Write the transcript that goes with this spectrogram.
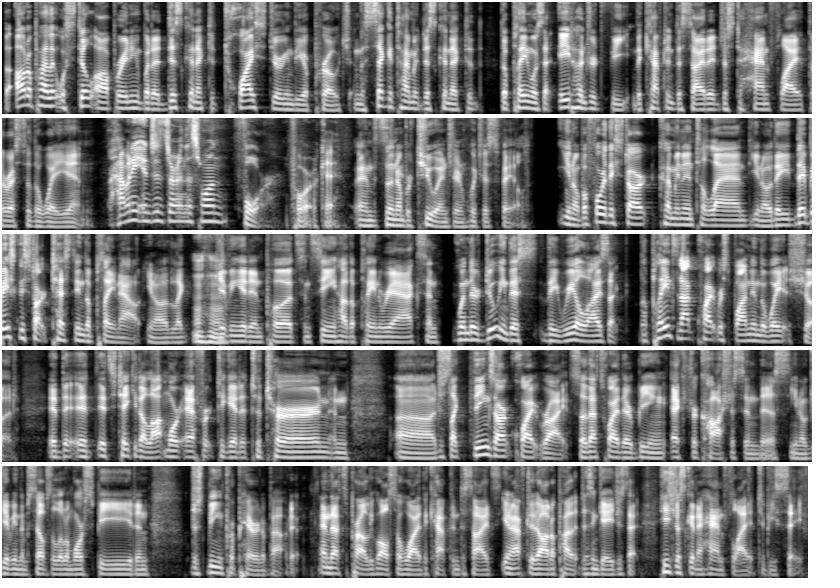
The autopilot was still operating, but it disconnected twice during the approach. And the second time it disconnected, the plane was at 800 feet. And the captain decided just to hand fly it the rest of the way in. How many engines are in this one? Four. Four. Okay. And it's the number two engine, which has failed. You know, before they start coming into land, you know, they, they basically start testing the plane out, you know, like giving it inputs and seeing how the plane reacts. And when they're doing this, they realize that the plane's not quite responding the way it should. It, it, it's taking a lot more effort to get it to turn and uh, just like things aren't quite right. So that's why they're being extra cautious in this, you know, giving themselves a little more speed and just being prepared about it. And that's probably also why the captain decides, you know, after the autopilot disengages, that he's just going to hand fly it to be safe.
